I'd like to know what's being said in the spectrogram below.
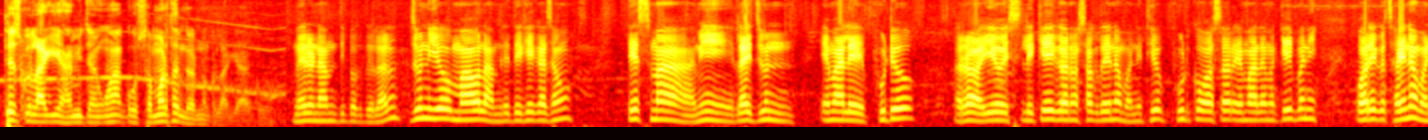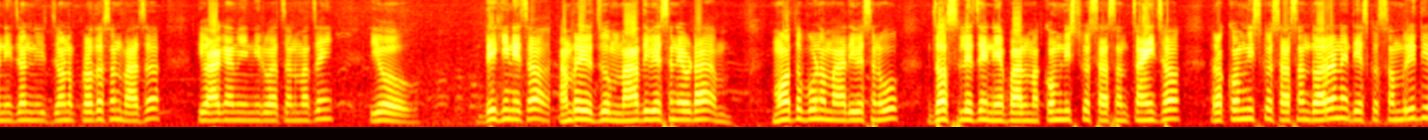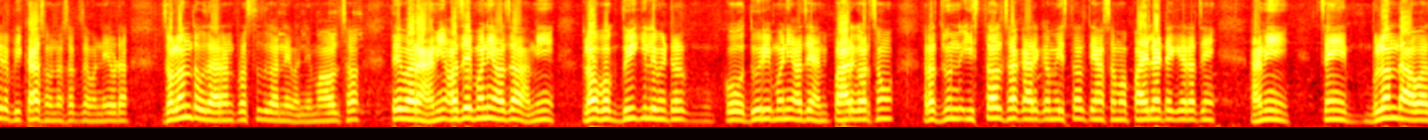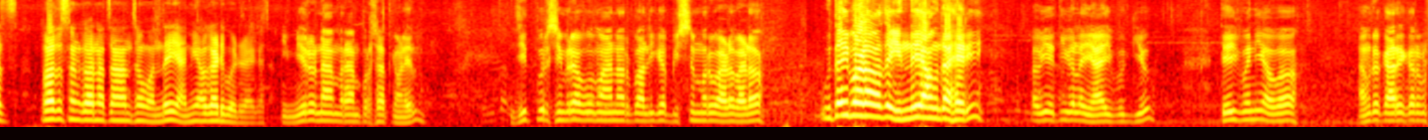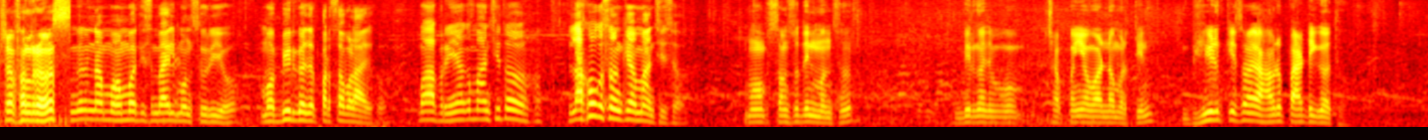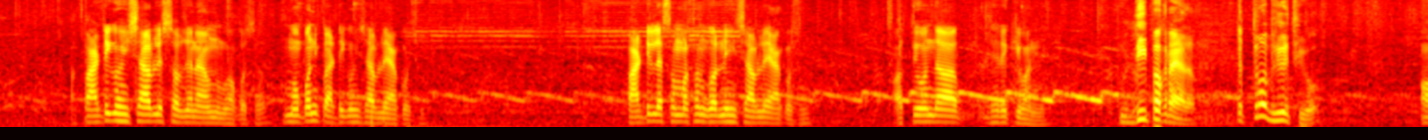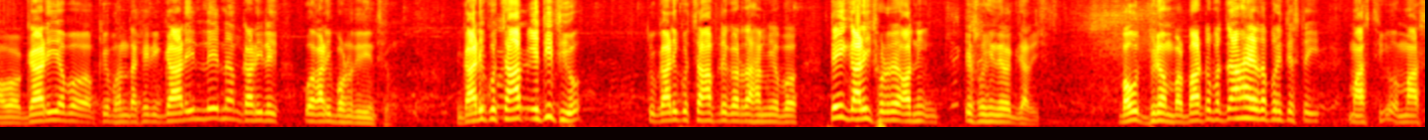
त्यसको लागि हामी चाहिँ उहाँको समर्थन गर्नको लागि आएको हो। मेरो नाम दिपक दुलाल। जुन यो माहौल हामीले देखेका छौँ त्यसमा हामीलाई जुन एमाले फुट्यो र यो यसले केही गर्न सक्दैन भन्ने थियो फुटको असर एमालेमा केही पनि परेको छैन भन्ने जन जनप्रदर्शन भएको छ। यो आगामी निर्वाचनमा चाहिँ यो देखिनेछ। हाम्रो यो जो महाधिवेशन एउटा महत्त्वपूर्ण महाधिवेशन हो जसले चाहिँ नेपालमा कम्युनिस्टको शासन चाहिन्छ र कम्युनिस्टको शासनद्वारा नै देशको समृद्धि र विकास हुनसक्छ भन्ने एउटा ज्वलन्त उदाहरण प्रस्तुत गर्ने भन्ने माहौल छ। त्यही भएर हामी अझै पनि अझ हामी लगभग दुई किलोमिटरको दुरी पनि अझै हामी पार गर्छौँ र जुन स्थल छ कार्यक्रम स्थल त्यहाँसम्म पाइला टेकेर चाहिँ हामी चाहिँ बुलन्द आवाज प्रदर्शन गर्न चाहन्छौँ भन्दै हामी अगाडि बढिरहेका छौँ। मेरो नाम रामप्रसाद कणेल जितपुर सिमराबु महानगरपालिका बिस नम्बर वार्डबाट उतैबाट अझ हिँड्दै आउँदाखेरि अब यति बेला यहाँ आइपुग्यो। त्यही पनि अब हाम्रो कार्यक्रम सफल रहोस्। मेरो नाम मोहम्मद इस्माइल मंसूरी हो। म वीरगञ्ज पर्साबाट आएको। बाप रे यहाँको मान्छे त लाखौँको सङ्ख्या मान्छे छ। म शमसुद्दिन मन्सुर वीरगञ्ज छप्पैया वार्ड नम्बर तिन। भिड के छ हाम्रो पार्टीगत हो। पार्टीको हिसाबले सबजना आउनुभएको छ। म पनि पार्टीको हिसाबले आएको छु। पार्टीलाई समर्थन गर्ने हिसाबले आएको छु। त्योभन्दा धेरै के भन्ने? दीपक यादव। यत्रो भिड थियो। अब गाडी अब के भन्दाखेरि गाडीले न गाडीलाई अगाडि बढ्न दिँदैन थियो। गाडीको चाप यति थियो त्यो गाडीको चापले गर्दा हामी अब त्यही गाडी छोडेर अनि यसो हिँडेर जाँदैछु। बहुत विडम्बर। बाटोमा जहाँ हेर्दा पनि त्यस्तै मास थियो। मास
